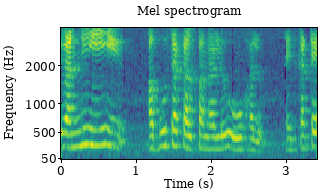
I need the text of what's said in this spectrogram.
ఇవన్నీ అభూత కల్పనలు ఊహలు. ఎందుకంటే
